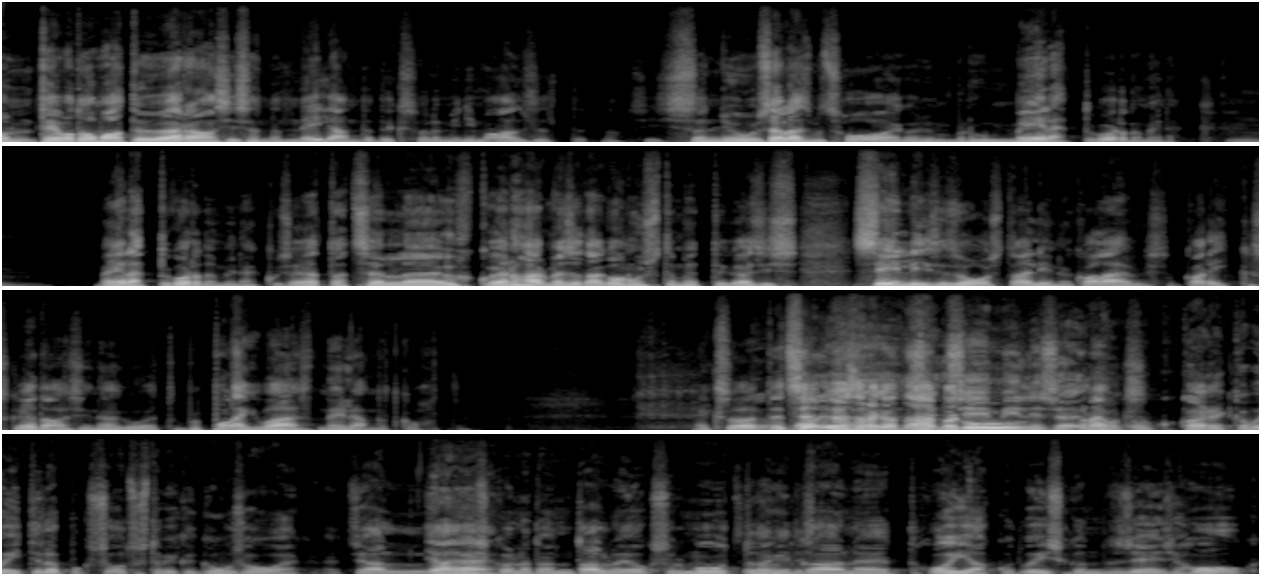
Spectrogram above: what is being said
on, teevad oma töö ära, siis on nad neljandad, eks ole, minimaalselt, et noh, siis on ju selles mõttes hooaeg on ju nagu meeletu kordaminek mm. meeletu kordaminek, kui sa jätad selle õhku ja noh, ärme seda ka unustame, et ega siis sellises hoos Tallinna Kalev, kes on karikas ka edasi nagu, et polegi vaja seda neljandat kohta eks ole, et see ühesõnaga läheb nagu põnevaks. karikavõitja lõpuks otsustab ikkagi uus hooaeg, et seal ja, võistkonnad on talve jooksul muutunud, ka need hoiakud võistkondade sees ja hoog,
